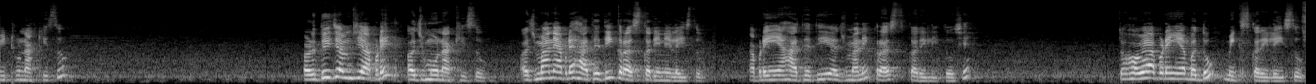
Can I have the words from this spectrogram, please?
મીઠું નાખીશું. અડધી ચમચી આપણે અજમો નાખીશું. અજમાને આપણે હાથેથી ક્રશ કરીને લઈશું. આપણે અહીંયા હાથેથી અજમાને ક્રશ કરી લીધો છે. તો હવે આપણે અહીંયા બધું મિક્સ કરી લઈશું.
